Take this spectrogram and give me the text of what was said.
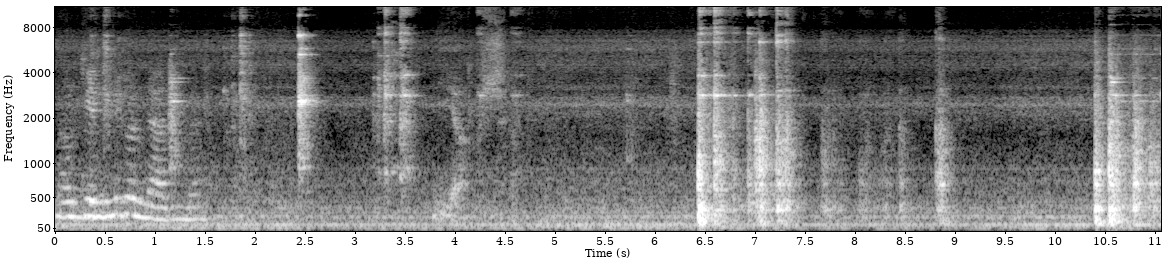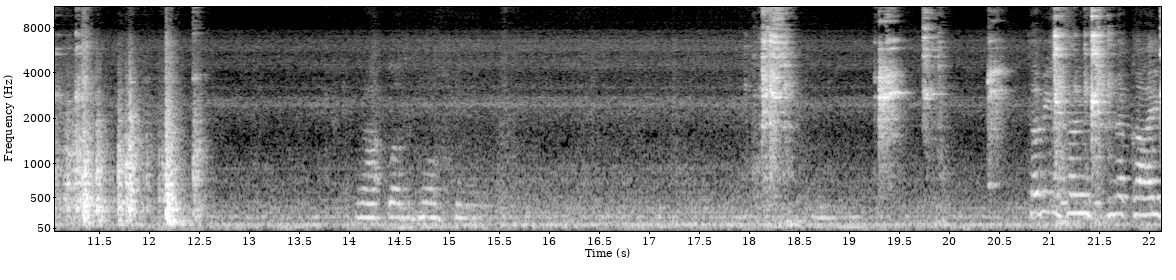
Ben kendimi gönderdim ben. İyi yapmış. Rahatladım olsun. Tabii insanın içinde kayıp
